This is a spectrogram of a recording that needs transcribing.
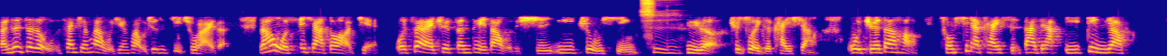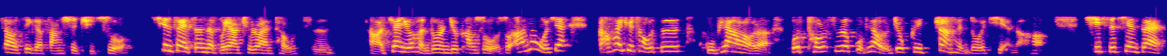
反正这个三千块、五千块我就是挤出来的，然后我剩下多少钱，我再来去分配到我的食衣住行是娱乐去做一个开销。我觉得哈，从现在开始，大家一定要照这个方式去做。现在真的不要去乱投资啊！现在有很多人就告诉我说啊，那我现在赶快去投资股票好了，我投资的股票我就可以赚很多钱了哈。其实现在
